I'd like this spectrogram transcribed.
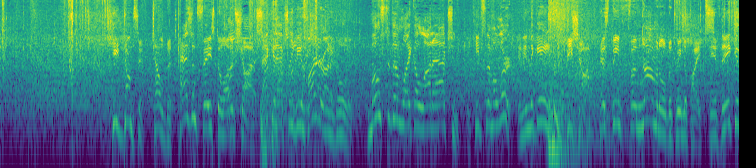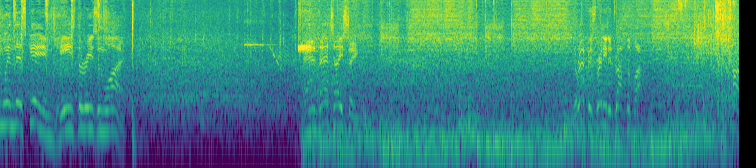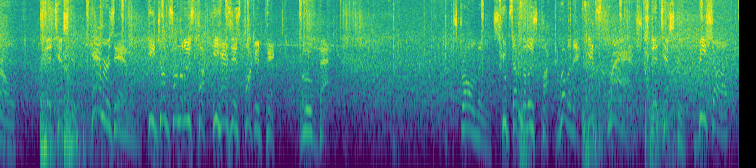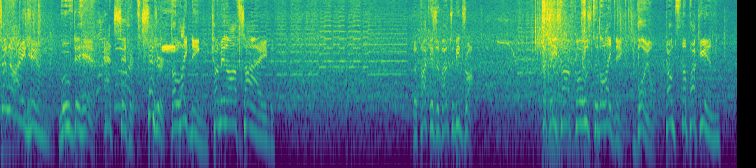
He dumps it. Talbot hasn't faced a lot of shots. That can actually be harder on a goalie. Most of them like a lot of action. It keeps them alert and in the game. Bishop has been phenomenal between the pipes. If they can win this game, he's the reason why. And that's icing. The ref is ready to drop the puck. Carle Letestu hammers him. He jumps on the loose puck. He has his pocket picked. Move back. Stralman scoops up the loose puck. Rolonek gets thrashed. Letestu. Bishop denied him. Moved ahead at center. Center. The Lightning come in offside. The puck is about to be dropped. The faceoff goes to the Lightning. Boyle dumps the puck in.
